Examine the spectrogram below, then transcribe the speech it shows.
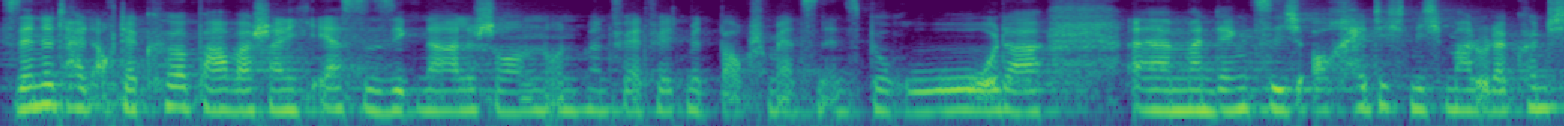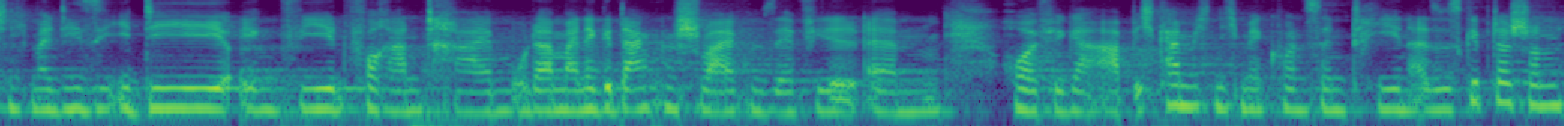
sendet halt auch der Körper wahrscheinlich erste Signale schon und man fährt vielleicht mit Bauchschmerzen ins Büro oder äh, man denkt sich, ach, hätte ich nicht mal oder könnte ich nicht mal diese Idee irgendwie vorantreiben oder meine Gedanken schweifen sehr viel ähm, häufiger ab. Ich kann mich nicht mehr konzentrieren. Also es gibt da schon,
